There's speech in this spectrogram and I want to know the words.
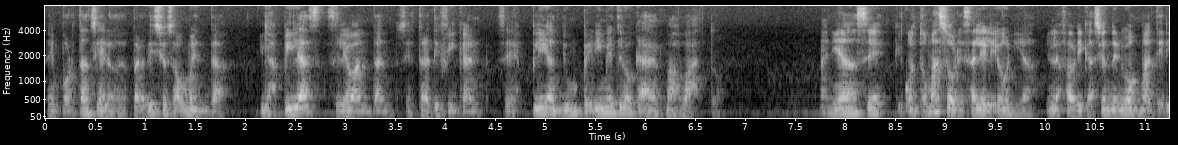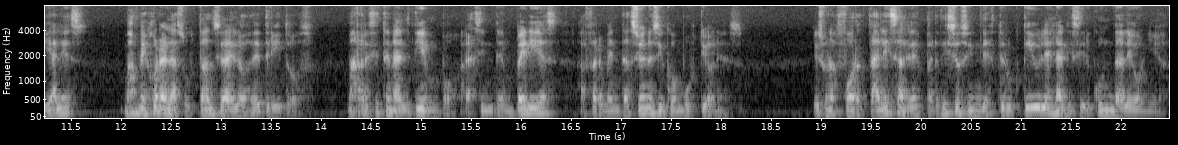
La importancia de los desperdicios aumenta y las pilas se levantan, se estratifican, se despliegan de un perímetro cada vez más vasto. Añádase que cuanto más sobresale Leonia en la fabricación de nuevos materiales, más mejora la sustancia de los detritos, más resisten al tiempo, a las intemperies, a fermentaciones y combustiones. Es una fortaleza de desperdicios indestructibles la que circunda Leonia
